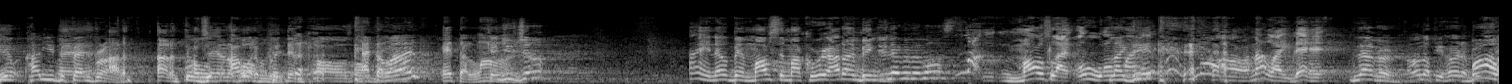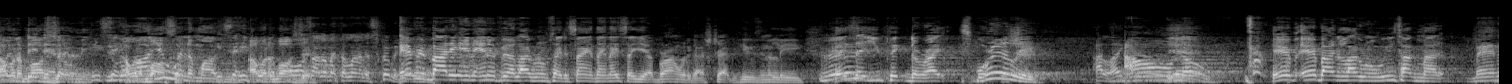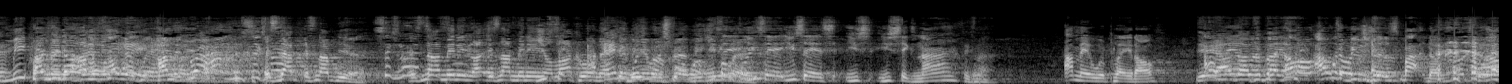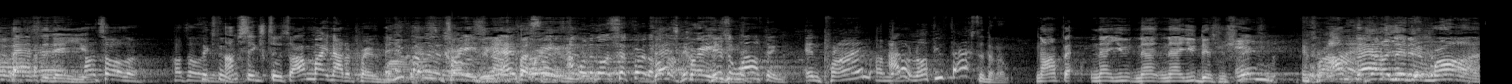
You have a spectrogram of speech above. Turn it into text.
you how do you defend Bron? I'd have, I'd have threw I would, Jalen I would have of put them paws on At the Bron. line? At the line. Can you jump? I ain't never been mossed in my career. I done been. You never been mossed? Not mossed like ooh on Like my did- head. no, not like that. Never. I don't know if you heard him. Bron would have did that Jalen. on me. He said- Bron, you wouldn't have him. mossed He me. said he I put the would've mossed paws on him at the line of scrimmage. Everybody in the NFL locker room say the same thing. They say, yeah, Bron would have got strapped if he was in the league. They say you picked the right sport. for Really? sure. I like I it. don't Yeah. know. Every- Everybody in the locker room, we talking about it. Man, that- me personally, many- though, how many- I would've hey, put how many- Bro, how- you six It's nine? not. It's not. Yeah. Six nine, It's not six many. It's not many in your said- locker room that Andy, can be you able to strap me one? You said, you said you said you you six nine. Six nine. I may have played off. Yeah, I I may was to played play- off. I would have beat you, you to the spot though, I'm faster than How you. tall are How tall are you? I'm six two, so I might not have pressed ball. you probably That's the tallest crazy. guy. That's crazy. I'm going to go a step further. Hold That's on. Crazy. Here's a wild thing. In prime, I don't know if you're faster than him. No, I'm fa- now you now, now you disrespectful. In prime. I'm faster than Bron.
